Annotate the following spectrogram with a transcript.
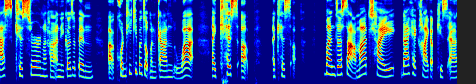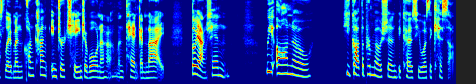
ass kisser นะคะ อันนี้ก็จะเป็นคนที่คิดประจบเหมือนกัน หรือว่า I kiss up I kiss up มันจะสามารถใช้ได้คล้ายๆกับ kiss ass เลยมันค่อนข้าง interchangeable นะคะมันแทนกันได้ ตัวอย่างเช่น we all know he got the promotion because he was a kiss up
